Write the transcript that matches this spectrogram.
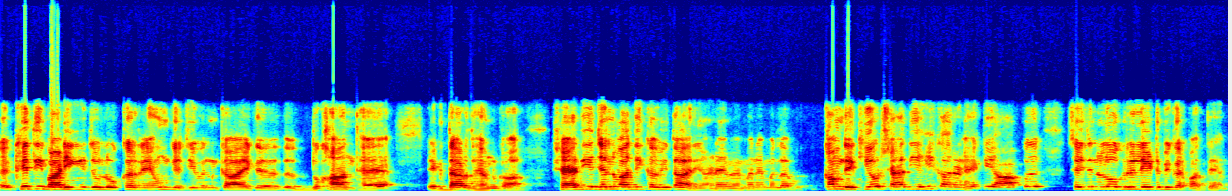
खेती बाड़ी की जो लोग कर रहे हैं उनके जीवन का एक दुखांत है एक दर्द है उनका शायद ये जनवादी कविता हरियाणा में मैंने मतलब कम देखी और शायद यही कारण है कि आप सही दिन लोग रिलेट भी कर पाते हैं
